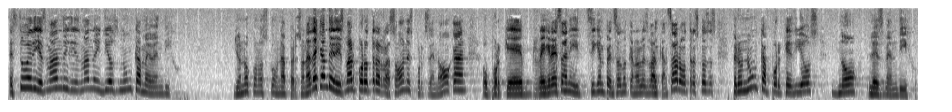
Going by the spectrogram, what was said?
Estuve diezmando y diezmando y Dios nunca me bendijo. Yo no conozco una persona. Dejan de diezmar por otras razones, porque se enojan o porque regresan y siguen pensando que no les va a alcanzar o otras cosas, pero nunca porque Dios no les bendijo.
